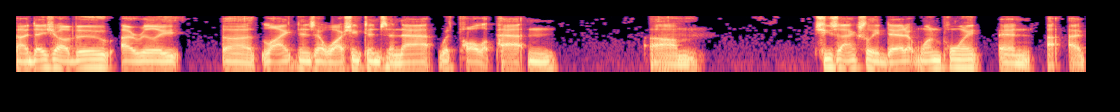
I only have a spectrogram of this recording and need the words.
uh, Deja Vu, I really uh, like Denzel Washington's in that with Paula Patton. Um, she's actually dead at one point, and I, I,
